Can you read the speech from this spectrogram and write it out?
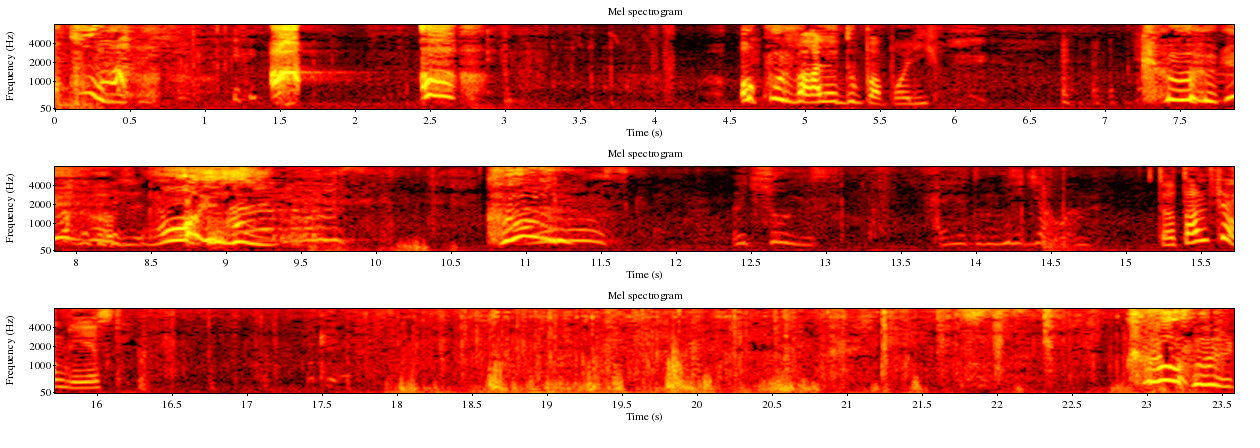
O kurwa! A! O! o kurwa, ale dupa boli. Kur... Boli! Kur... Ej, co jest? Ej, ja tego nie widziałem. To tam ciągle jest. Kur...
